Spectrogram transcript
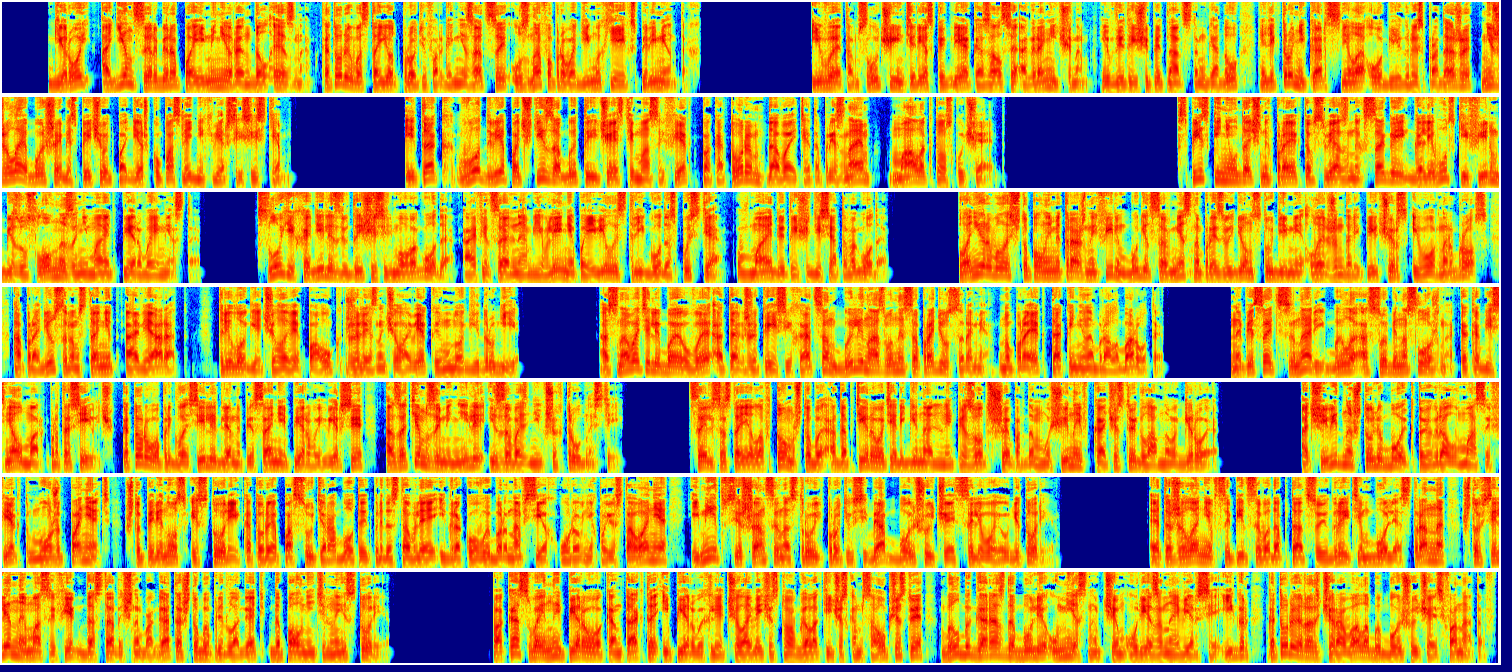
Герой — агент Цербера по имени Рэндалл Эзна, который восстает против организации, узнав о проводимых ей экспериментах. И в этом случае интерес к игре оказался ограниченным, и в 2015 году Electronic Arts сняла обе игры с продажи, не желая больше обеспечивать поддержку последних версий систем. Итак, вот две почти забытые части Mass Effect, по которым, давайте это признаем, мало кто скучает. В списке неудачных проектов, связанных с сагой, голливудский фильм, безусловно, занимает первое место. Слухи ходили с 2007 года, а официальное объявление появилось три года спустя, в мае 2010 года. Планировалось, что полнометражный фильм будет совместно произведен студиями Legendary Pictures и Warner Bros., а продюсером станет Авиарат, трилогия «Человек-паук», «Железный человек» и многие другие. Основатели BioWare, а также Кейси Хадсон были названы сопродюсерами, но проект так и не набрал обороты. Написать сценарий было особенно сложно, как объяснял Марк Протасевич, которого пригласили для написания первой версии, а затем заменили из-за возникших трудностей. Цель состояла в том, чтобы адаптировать оригинальный эпизод с Шепардом-мужчиной в качестве главного героя. Очевидно, что любой, кто играл в Mass Effect, может понять, что перенос истории, которая по сути работает, предоставляя игроку выбор на всех уровнях повествования, имеет все шансы настроить против себя большую часть целевой аудитории. Это желание вцепиться в адаптацию игры тем более странно, что вселенная Mass Effect достаточно богата, чтобы предлагать дополнительные истории. Показ войны первого контакта и первых лет человечества в галактическом сообществе был бы гораздо более уместным, чем урезанная версия игр, которая разочаровала бы большую часть фанатов.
